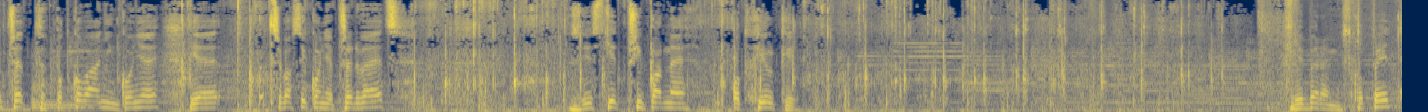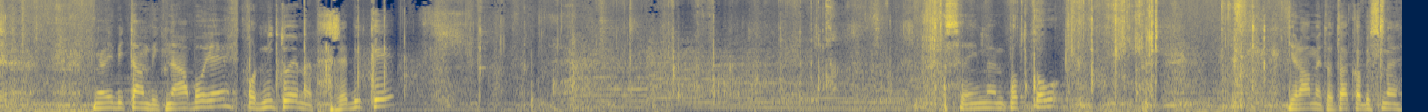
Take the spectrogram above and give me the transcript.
I před podkováním koně je třeba si koně předvést, zjistit případné odchylky. Vybereme skopit, měly by tam být náboje, odmítujeme hřebíky, sejmeme podkovu. Děláme to tak, aby jsme,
